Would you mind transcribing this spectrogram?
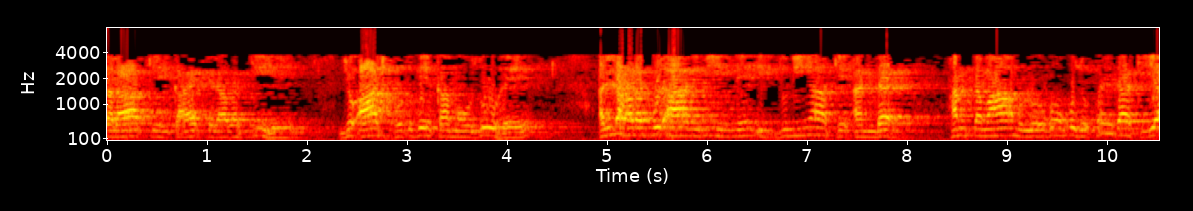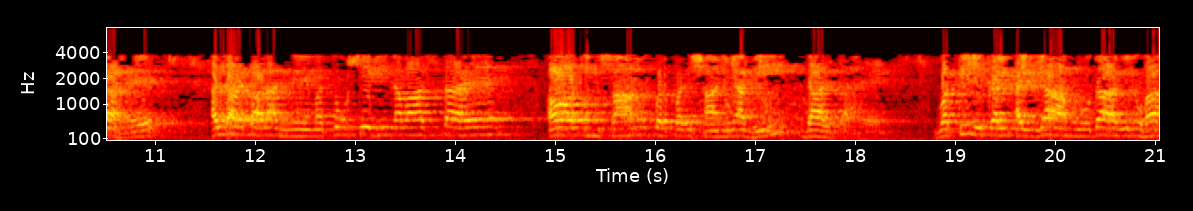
طلاق کی حکایت تلاوت کی ہے. جو آج خطبے کا موضوع ہے، اللہ رب العالمین نے اس دنیا کے اندر ہم تمام لوگوں کو جو پیدا کیا ہے، اللہ تعالیٰ نعمتوں سے بھی نوازتا ہے اور انسانوں پر پریشانیاں بھی ڈالتا ہے۔ وکیل کل ایام مدا ولوہا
